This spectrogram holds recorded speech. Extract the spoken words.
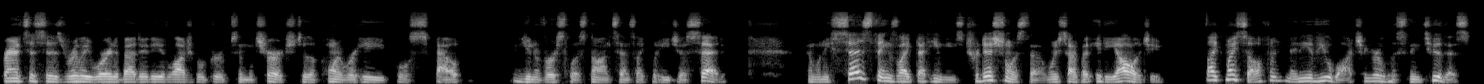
Francis is really worried about ideological groups in the church to the point where he will spout universalist nonsense like what he just said. And when he says things like that, he means traditionalist, though, when he's talking about ideology, like myself and many of you watching or listening to this.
